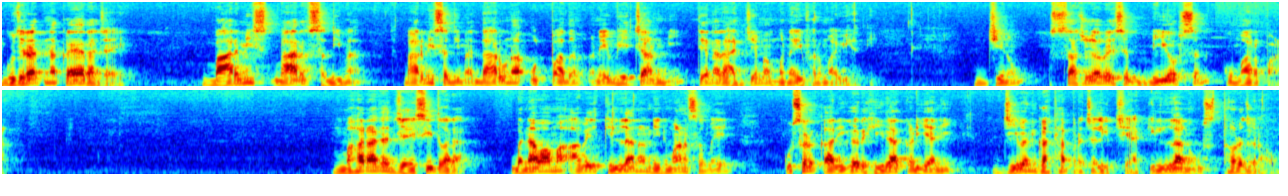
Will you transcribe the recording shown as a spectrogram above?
ગુજરાતના કયા રાજાએ બારમી બાર સદીમાં, બારમી સદીમાં દારૂના ઉત્પાદન અને વેચાણની તેના રાજ્યમાં મનાઈ ફરમાવી હતી? જેનો સાચો જવાબ રહેશે બી ઓપ્શન કુમારપાળ. મહારાજા જયસિંહ દ્વારા બનાવવામાં આવેલ કિલ્લાના નિર્માણ સમયે કુશળ કારીગર હીરા કડિયાની જીવનગાથા પ્રચલિત છે. આ કિલ્લાનું સ્થળ જણાવો.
